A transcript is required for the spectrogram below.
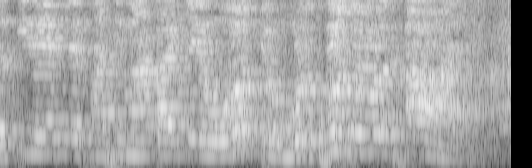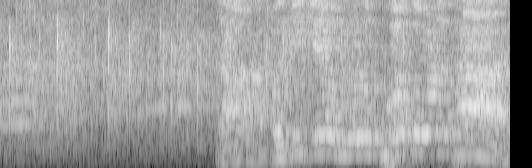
જતી રહે એટલે પાછી માતા કે ઓ ઓળખો તો ઓળખાય. હા, પછી કે ઓળખો તો ઓળખાય.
